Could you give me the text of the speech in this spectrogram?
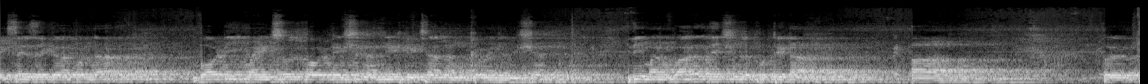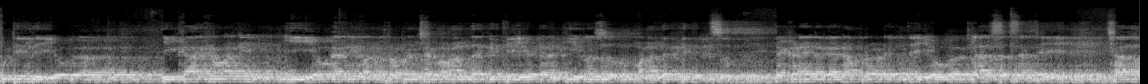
ఎక్సర్సైజే కాకుండా బాడీ మైండ్ సోల్ కోఆర్డినేషన్ అన్నిటికీ చాలా ముఖ్యమైన విషయం. ఇది మన భారతదేశంలో పుట్టిన పుట్టింది యోగా. ఈ కార్యక్రమాన్ని ఈ యోగాని మన ప్రపంచం అందరికీ తెలియడానికి ఈరోజు మనందరికీ తెలుసు. ఎక్కడైనా కానీ అబ్రాడ్ వెళ్తే యోగా క్లాసెస్ అంటే చాలా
